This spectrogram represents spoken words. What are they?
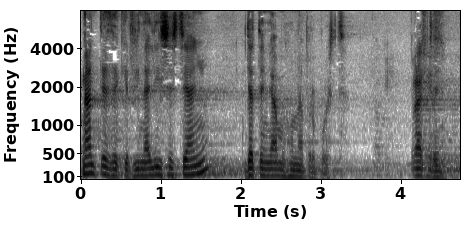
antes de que finalice este año ya tengamos una propuesta. Gracias. Sí.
